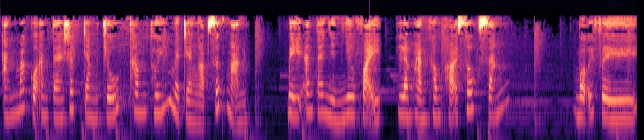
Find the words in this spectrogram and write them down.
Ánh mắt của anh ta rất chăm chú, thâm thúy mà tràn ngập sức mạnh. Bị anh ta nhìn như vậy, Lâm Hành không khỏi sốt sắng, bởi vì...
